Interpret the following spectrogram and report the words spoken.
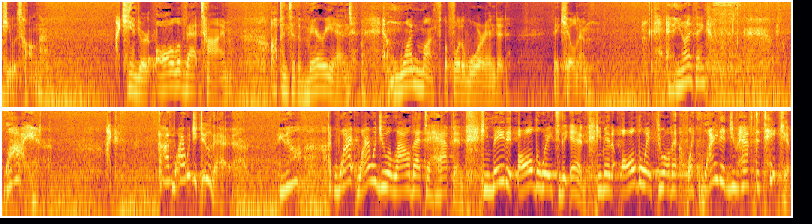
he was hung. Like he endured all of that time up until the very end. And one month before the war ended, they killed him. And you know what I think? Why? Like, God, why would you do that? You know? Like why why would you allow that to happen? He made it all the way to the end. He made it all the way through all that. Like why did you have to take him?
